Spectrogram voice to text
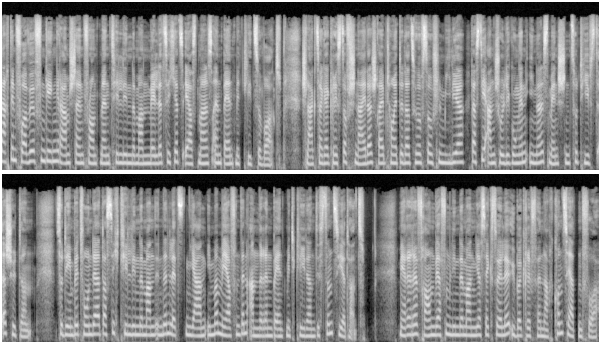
Nach den Vorwürfen gegen Rammstein-Frontman Till Lindemann meldet sich jetzt erstmals ein Bandmitglied zu Wort. Schlagzeuger Christoph Schneider schreibt heute dazu auf Social Media, dass die Anschuldigungen ihn als Menschen zutiefst erschüttern. Zudem betont er, dass sich Till Lindemann in den letzten Jahren immer mehr von den anderen Bandmitgliedern distanziert hat. Mehrere Frauen werfen Lindemann ja sexuelle Übergriffe nach Konzerten vor.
